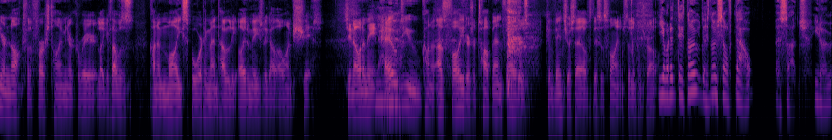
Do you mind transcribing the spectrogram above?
you're knocked for the first time in your career, like if that was kind of my sporting mentality, I'd immediately go, "Oh, I'm shit." Do you know what I mean? How do you kind of, as fighters or top end fighters, convince yourselves this is fine? I'm still in control. Yeah, but there's no there's no self doubt as such. You know,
